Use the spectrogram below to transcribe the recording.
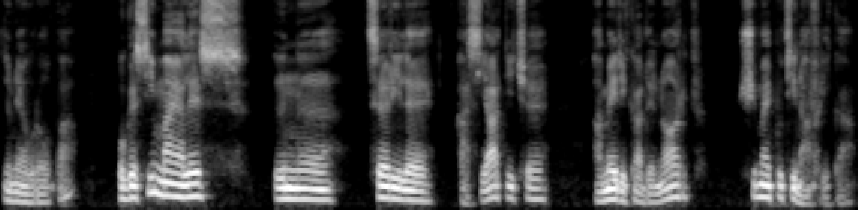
în Europa o găsim mai ales în uh, țările asiatice, America de Nord și mai puțin Africa.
